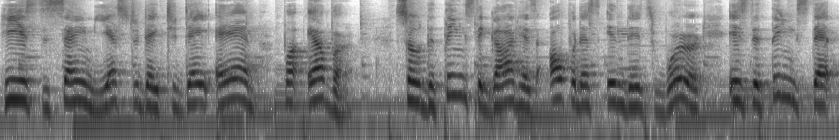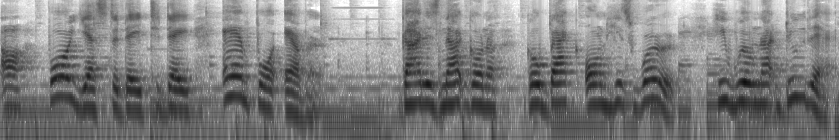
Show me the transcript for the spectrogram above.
He is the same yesterday, today, and forever. So the things that God has offered us in this word is the things that are for yesterday, today, and forever. God is not going to go back on his word. He will not do that.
